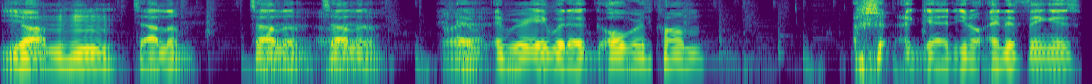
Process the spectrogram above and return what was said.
Yup. Mm-hmm. Tell him, tell Oh, him, yeah, tell oh, him. Oh, and, yeah. and we were able to overcome again. You know, and the thing is,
